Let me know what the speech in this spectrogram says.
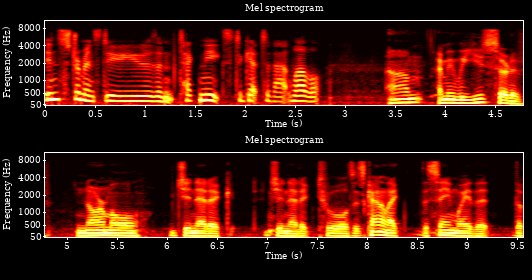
instruments do you use and techniques to get to that level? Um, I mean, we use sort of normal genetic genetic tools. It's kind of like the same way that the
